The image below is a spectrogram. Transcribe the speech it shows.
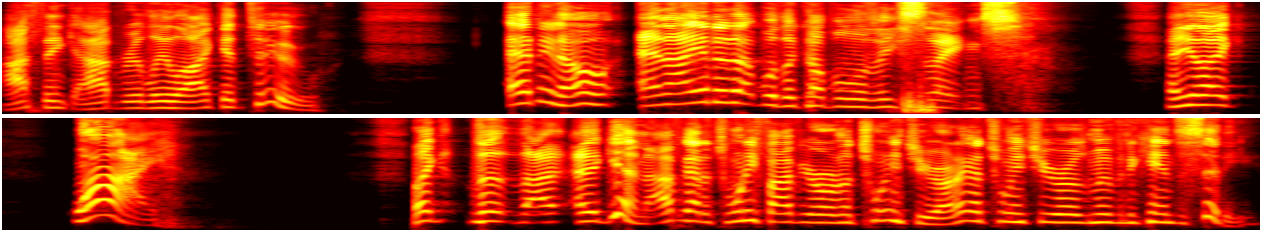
I think I'd really like it too. And you know, and I ended up with a couple of these things. And you're like, why? Like the, the again, I've got a 25 year old and a 22 year old. I got 22 year olds moving to Kansas City.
